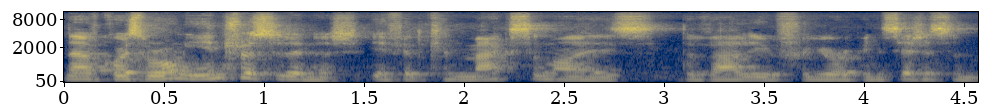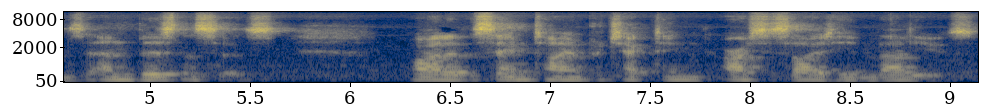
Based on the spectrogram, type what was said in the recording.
now, of course, we're only interested in it if it can maximize the value for European citizens and businesses, while at the same time protecting our society and values.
